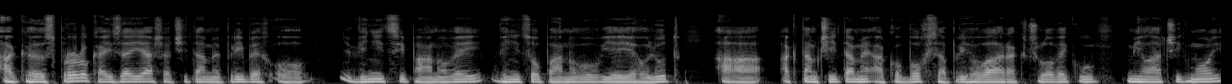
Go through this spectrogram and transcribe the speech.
Ak z proroka Izaiáša čítame príbeh o vinici pánovej, vinicou pánovou je jeho ľud, a ak tam čítame, ako Boh sa prihovára k človeku, miláčik môj,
